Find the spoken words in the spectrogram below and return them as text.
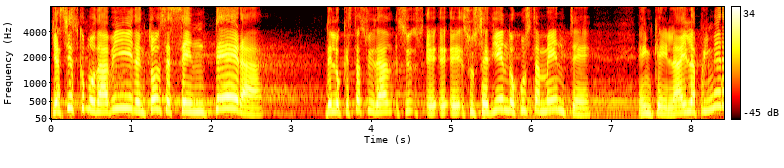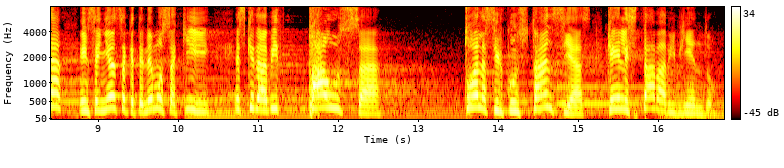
Y así es como David entonces se entera de lo que está eh, eh, eh, sucediendo justamente en Keilah. Y la primera enseñanza que tenemos aquí es que David pausa todas las circunstancias que él estaba viviendo.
